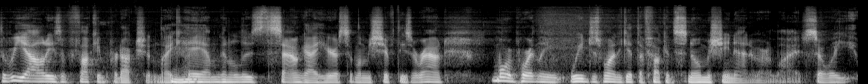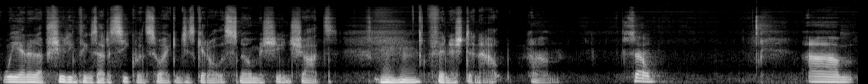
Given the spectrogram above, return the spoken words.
the realities of fucking production. Like, mm-hmm. hey, I'm going to lose the sound guy here, so let me shift these around. More importantly, we just wanted to get the fucking snow machine out of our lives, so we we ended up shooting things out of sequence so I can just get all the snow machine shots mm-hmm. finished and out. Um, so um,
